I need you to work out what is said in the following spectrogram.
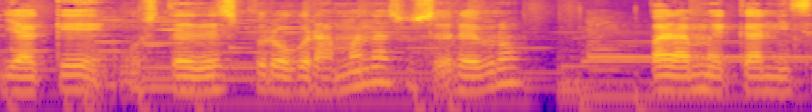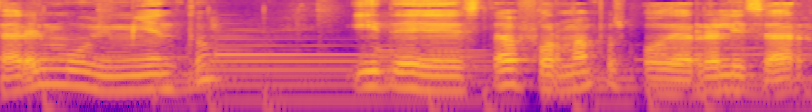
ya que ustedes programan a su cerebro para mecanizar el movimiento y de esta forma pues poder realizar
